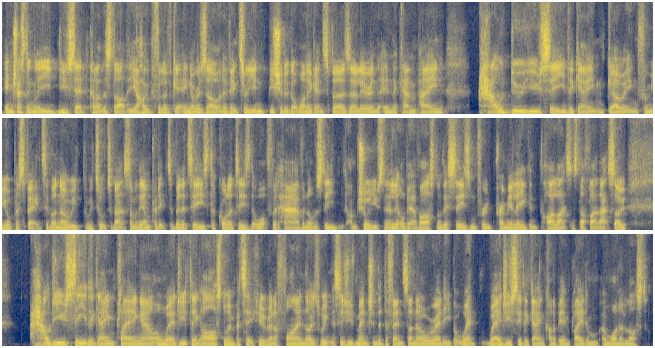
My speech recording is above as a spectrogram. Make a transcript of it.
Interestingly, you, said kind of at the start that you're hopeful of getting a result and a victory. You, you should have got one against Spurs earlier in the in the campaign. How do you see the game going from your perspective? I know we we talked about some of the unpredictabilities, the qualities that Watford have, and obviously I'm sure you've seen a little bit of Arsenal this season through Premier League and highlights and stuff like that. So how do you see the game playing out and where do you think Arsenal in particular are going to find those weaknesses? You've mentioned the defence, I know already, but where where do you see the game kind of being played and, and won and lost?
